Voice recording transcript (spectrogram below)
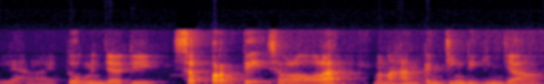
iya. nah, itu menjadi seperti seolah-olah menahan kencing di ginjal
